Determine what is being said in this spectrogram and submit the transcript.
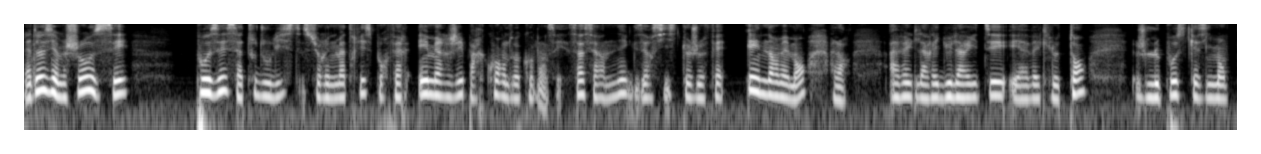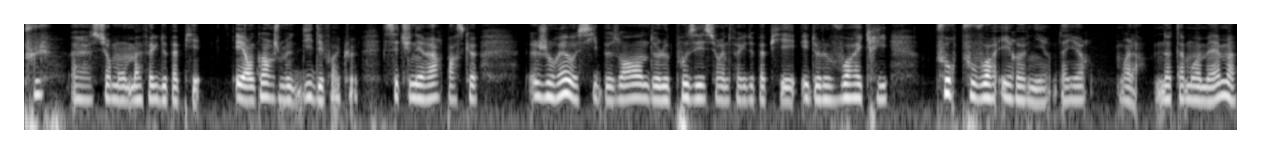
La deuxième chose, c'est poser sa to-do list sur une matrice pour faire émerger par quoi on doit commencer. Ça, c'est un exercice que je fais énormément. Alors, avec la régularité et avec le temps, je le pose quasiment plus euh, sur mon, ma feuille de papier. Et encore, je me dis des fois que c'est une erreur parce que j'aurais aussi besoin de le poser sur une feuille de papier et de le voir écrit pour pouvoir y revenir. D'ailleurs, voilà, note à moi-même,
